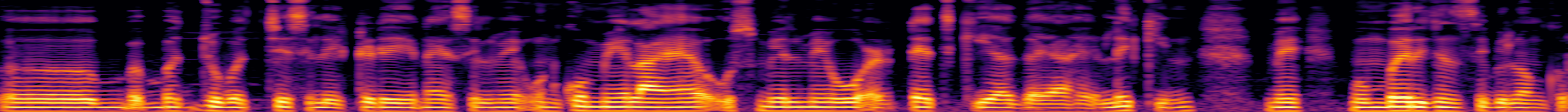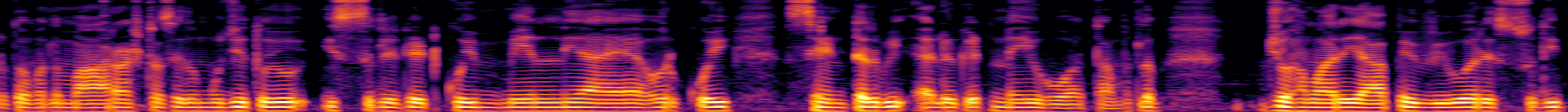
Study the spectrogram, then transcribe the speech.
जो बच्चे सिलेक्टेड है एन में, उनको मेल आया है, उस मेल में वो अटैच किया गया है। लेकिन मैं मुंबई रीजन से बिलोंग करता हूँ मतलब महाराष्ट्र से तो मुझे तो इस रिलेटेड कोई मेल नहीं आया है और कोई सेंटर भी एलोकेट नहीं हुआ था। मतलब जो हमारे यहाँ पे व्यूअर है, सुदीप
